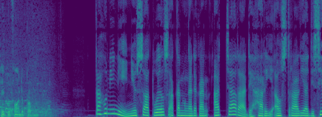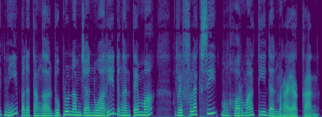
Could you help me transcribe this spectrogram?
people find a problem. Tahun ini, New South Wales akan mengadakan acara di Hari Australia di Sydney pada tanggal 26 Januari dengan tema Refleksi, Menghormati, dan Merayakan.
